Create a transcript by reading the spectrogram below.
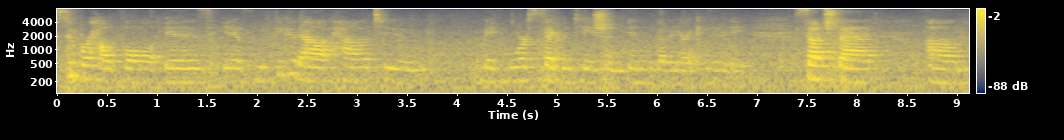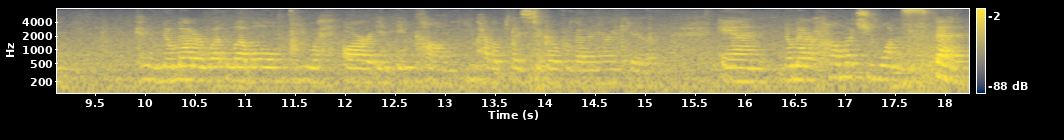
super helpful is if we figured out how to make more segmentation in the veterinary community, such that, um, kind of no matter what level you are in income, you have a place to go for veterinary care. And no matter how much you want to spend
